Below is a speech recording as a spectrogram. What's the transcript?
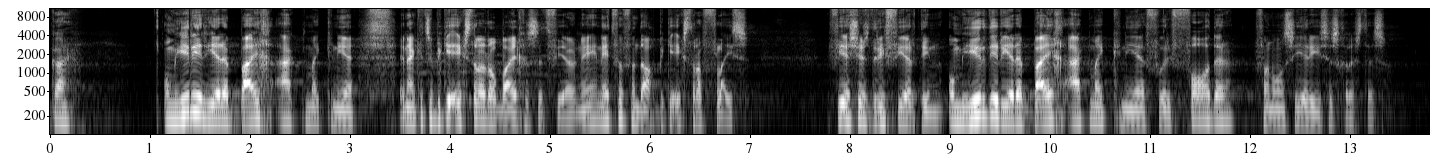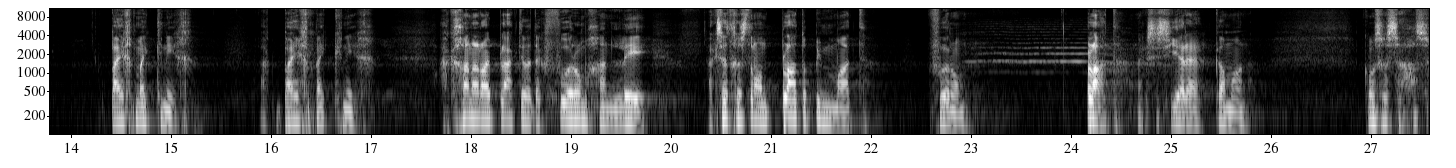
OK. Om hierdie rede buig ek my knie en ek het so 'n bietjie ekstra daarby gesit vir jou, nê, nee? net vir vandag, bietjie ekstra vleis. Efesiërs 3:14. Om hierdie rede buig ek my knie voor die Vader van ons Here Jesus Christus. Buig my knie. Ek buig my knie. Ek gaan na daai plek toe wat ek voor hom gaan lê. Ek sit gisterand plat op die mat voor hom. Plat. Ek sê Here, come on. Kom ons gesels.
